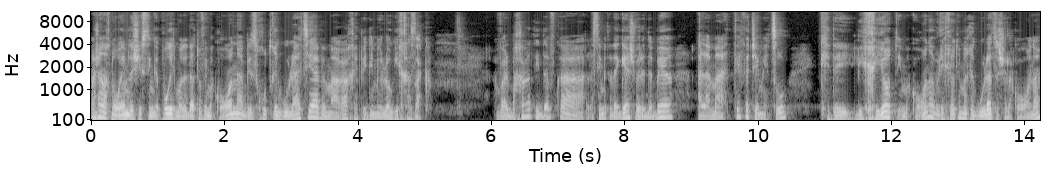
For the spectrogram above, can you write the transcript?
מה שאנחנו רואים זה שסינגפור התמודדה טוב עם הקורונה בזכות רגולציה ומערך אפידמיולוגי חזק. אבל בחרתי דווקא לשים את הדגש ולדבר על המעטפת שהם יצרו כדי לחיות עם הקורונה ולחיות עם הרגולציה של הקורונה,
